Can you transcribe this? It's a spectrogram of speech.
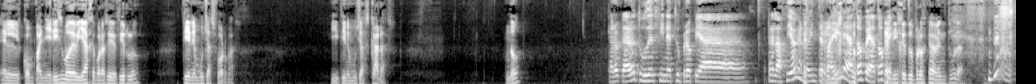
el compañerismo de viaje, por así decirlo, tiene muchas formas. Y tiene muchas caras. ¿No? Claro, claro, tú defines tu propia relación en los interraíles, a tope, a tope. Elige tu propia aventura.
